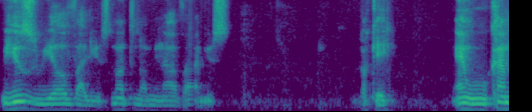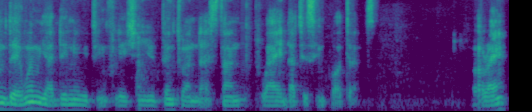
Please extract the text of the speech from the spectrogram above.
we use real values, not nominal values. Okay. And we'll come there when we are dealing with inflation, you tend to understand why that is important. All right.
